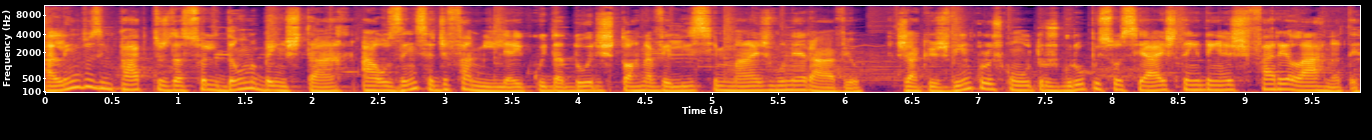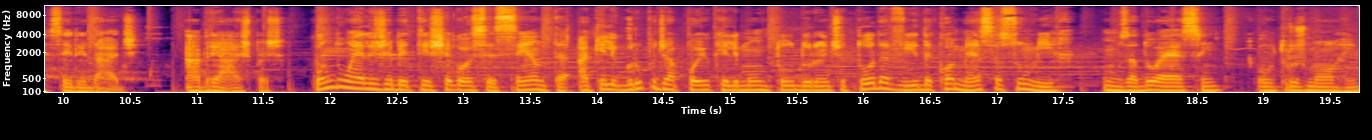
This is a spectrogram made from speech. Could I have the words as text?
Além dos impactos da solidão no bem-estar, a ausência de família e cuidadores torna a velhice mais vulnerável, já que os vínculos com outros grupos sociais tendem a esfarelar na terceira idade. Aspas. Quando um LGBT chega aos 60, aquele grupo de apoio que ele montou durante toda a vida começa a sumir. Uns adoecem, outros morrem,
